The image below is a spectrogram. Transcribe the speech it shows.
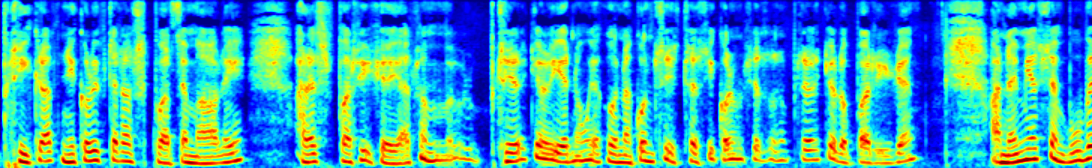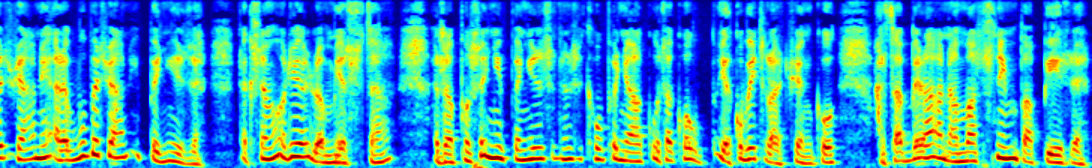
příklad, nikoliv teda z Guatemaly, ale z Paříže. Já jsem přiletěl jednou, jako na konci cesty kolem světa jsem přiletěl do Paříže a neměl jsem vůbec žádný, ale vůbec žádný peníze. Tak jsem odjel do města a za poslední peníze jsem si koupil nějakou takovou jakoby tlačenku a ta byla na masném papíře.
